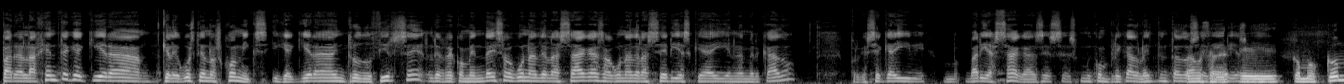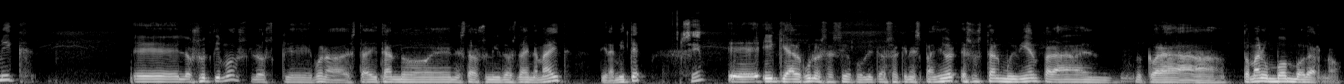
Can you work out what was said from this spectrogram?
para la gente que quiera, que le gusten los cómics y que quiera introducirse, ¿le recomendáis alguna de las sagas, alguna de las series que hay en el mercado? Porque sé que hay varias sagas, es, muy complicado, lo he intentado seguir. Eh, como cómic, eh, los últimos, los que, bueno, está editando en Estados Unidos Dynamite, Dinamite, ¿Sí? Eh, y que algunos han sido publicados aquí en español, esos están muy bien para, para tomar un bon moderno,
